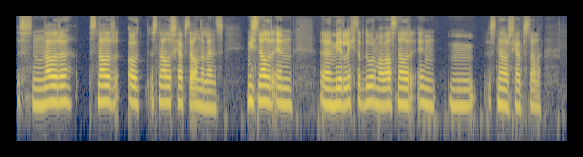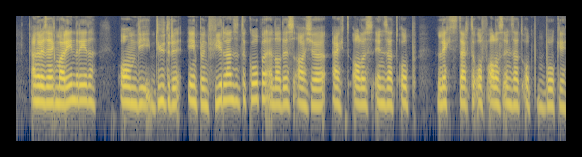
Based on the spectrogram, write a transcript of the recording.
snellere, sneller, sneller scherpstellende lens. Niet sneller in uh, meer lichter door, maar wel sneller in mm, sneller scherpstellen. En er is eigenlijk maar één reden om die duurdere 1.4 lenzen te kopen. En dat is als je echt alles inzet op lichtsterkte of alles inzet op bokeh.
